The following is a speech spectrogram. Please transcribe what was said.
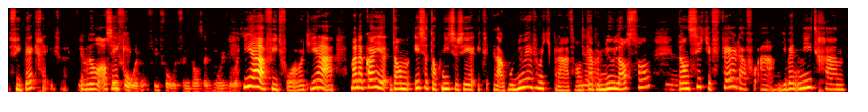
feedback geven. Ik bedoel, als Feed ik. forward? Feed forward vind ik altijd een mooi woord. Ja, feed forward, ja. Maar dan kan je, dan is het ook niet zozeer. Ik, nou, ik moet nu even met je praten, want ik heb er nu last van. Dan zit je ver daarvoor aan. Je bent niet gaan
